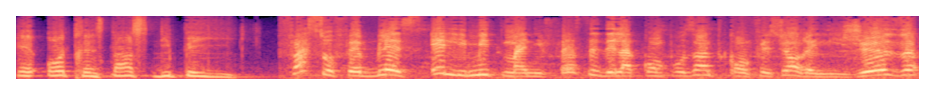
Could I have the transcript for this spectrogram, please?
et autres instances du pays. Face aux faiblesses et limites manifestes de la composante confession religieuse,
